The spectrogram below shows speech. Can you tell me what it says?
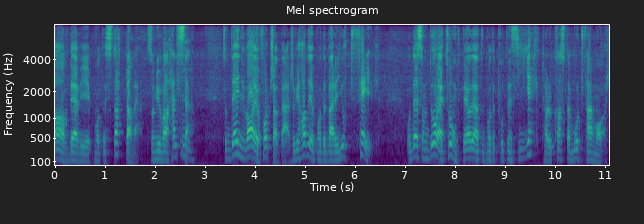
av det vi på en måte starta med, som jo var helse. Mm. Så den var jo fortsatt der. Så vi hadde jo på en måte bare gjort feil. Og det som da er tungt, det er jo det at på en måte, potensielt har du kasta bort fem år.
